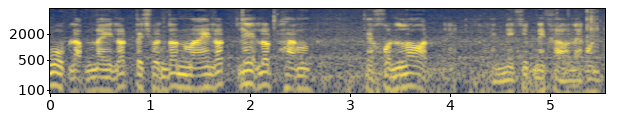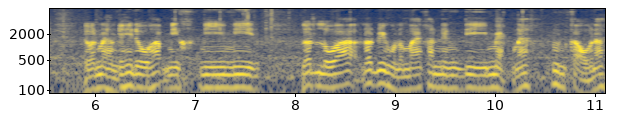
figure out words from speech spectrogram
วูบหลับในรถไปชนต้นไม้รถเละรถพัง แต่คนรอดเห็นในคลิปในข่าวหลายคนเดี๋ยววันม่ผมจะให้ดูครับมีมีมี รถรั้วรถวิ่งผลไม้คันหนึ่งดีแม็กนะรุ่นเก่านะ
